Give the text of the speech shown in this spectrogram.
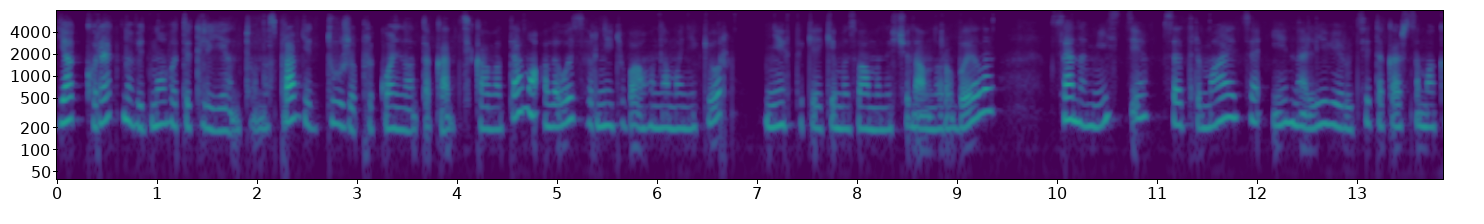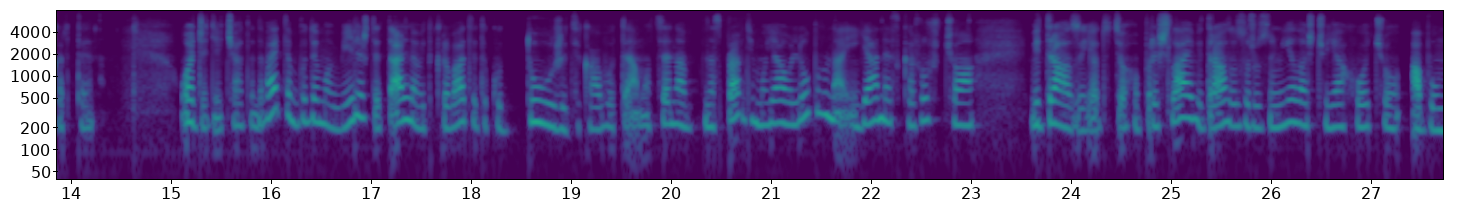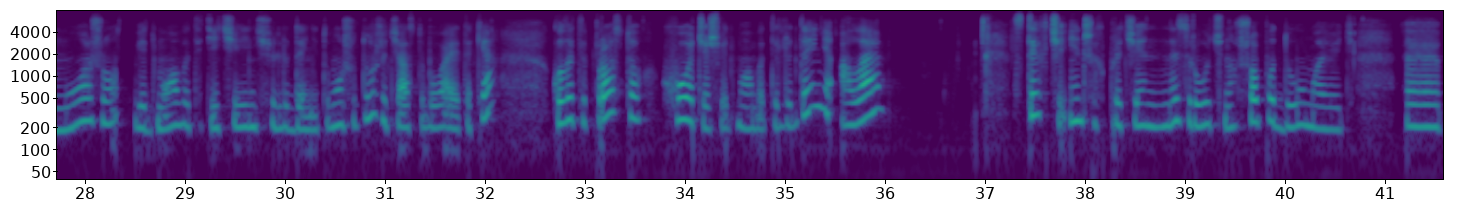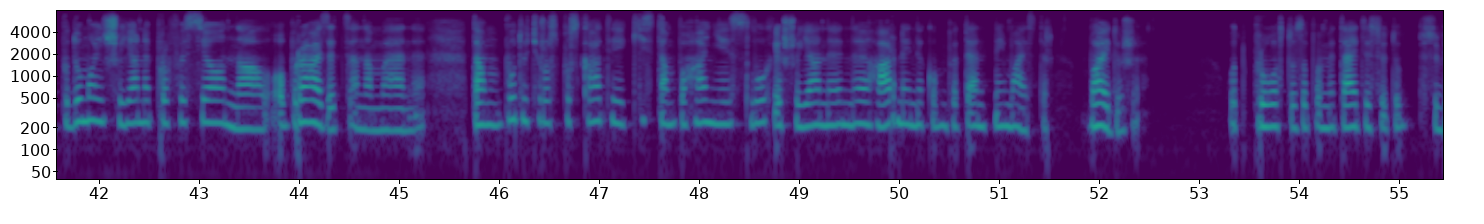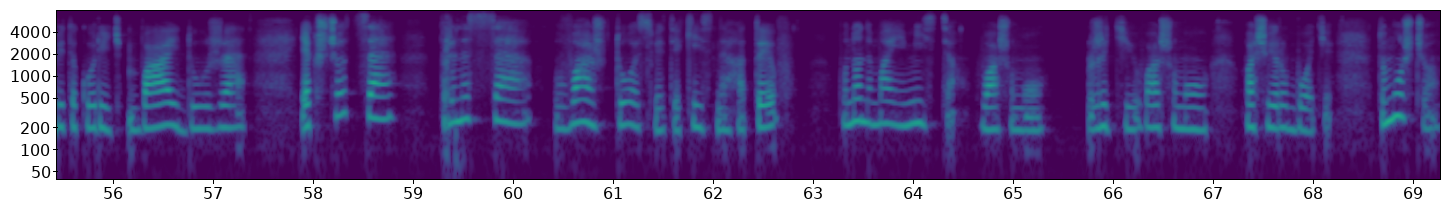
Як коректно відмовити клієнту? Насправді дуже прикольна така цікава тема, але ось зверніть увагу на манікюр, нігтики, які ми з вами нещодавно робили. Все на місці, все тримається, і на лівій руці така ж сама картина. Отже, дівчата, давайте будемо більш детально відкривати таку дуже цікаву тему. Це на, насправді моя улюблена, і я не скажу, що відразу я до цього прийшла і відразу зрозуміла, що я хочу або можу відмовити тій чи іншій людині. Тому що дуже часто буває таке, коли ти просто хочеш відмовити людині, але з тих чи інших причин незручно, що подумають. Е, подумають, що я не професіонал, образяться на мене, там будуть розпускати якісь там погані слухи, що я не, не гарний, некомпетентний майстер. Байдуже. От просто запам'ятайте собі таку річ. Байдуже. Якщо це принесе ваш досвід якийсь негатив, воно не має місця в вашому житті, в вашому, вашій роботі. Тому що,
